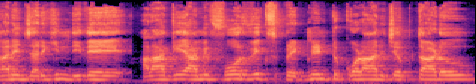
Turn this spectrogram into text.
కానీ జరిగింది ఇదే. అలాగే ఆమె ఫోర్ వీక్స్ ప్రెగ్నెంట్ కూడా అని చెప్తాడు.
